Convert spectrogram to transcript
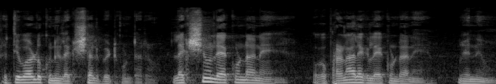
ప్రతి వాళ్ళు కొన్ని లక్ష్యాలు పెట్టుకుంటారు. లక్ష్యం లేకుండానే ఒక ప్రణాళిక లేకుండానే నేను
